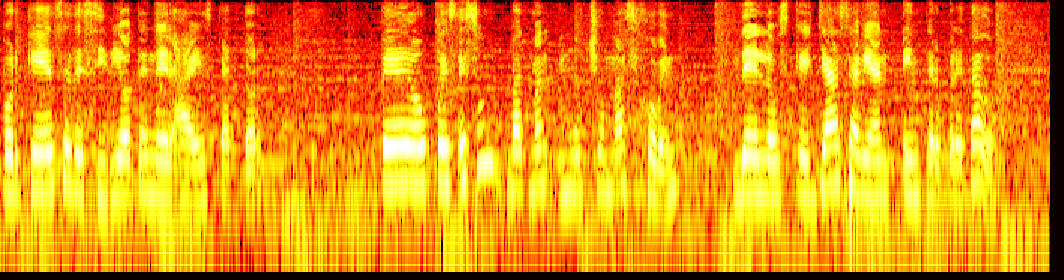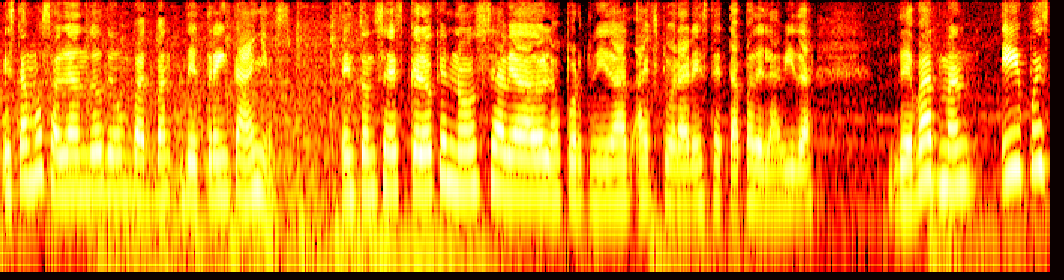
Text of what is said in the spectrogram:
por qué se decidió tener a este actor. Pero pues es un Batman mucho más joven de los que ya se habían interpretado. Estamos hablando de un Batman de 30 años. Entonces creo que no se había dado la oportunidad a explorar esta etapa de la vida de Batman. Y pues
